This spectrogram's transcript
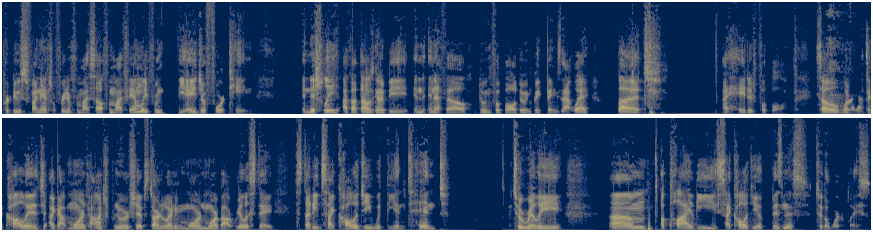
produce financial freedom for myself and my family from the age of 14. Initially, I thought that was going to be in the NFL, doing football, doing big things that way, but I hated football. So when I got to college, I got more into entrepreneurship, started learning more and more about real estate, studied psychology with the intent to really um, apply the psychology of business to the workplace,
